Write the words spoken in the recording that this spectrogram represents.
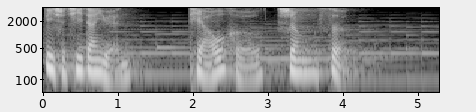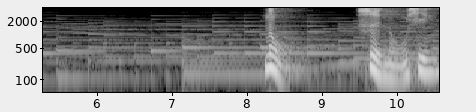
第十七单元，调和声色。怒是奴心，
